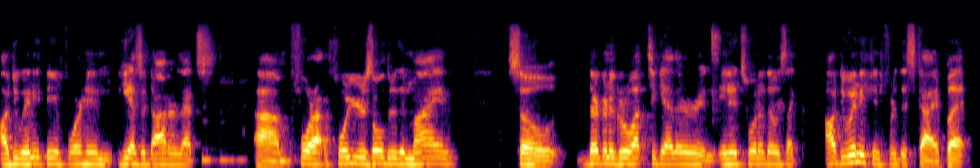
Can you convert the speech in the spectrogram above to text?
I'll do anything for him. He has a daughter that's um, four four years older than mine, so they're gonna grow up together, and, and it's one of those like I'll do anything for this guy, but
